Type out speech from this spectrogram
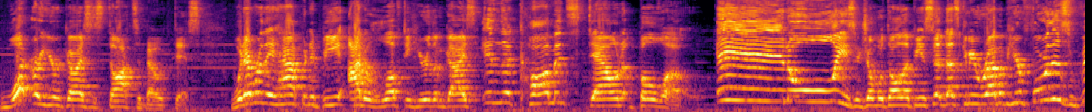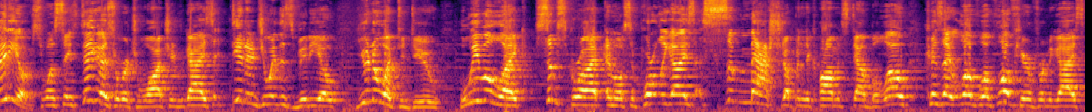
What are your guys' thoughts about this? Whatever they happen to be, I'd love to hear them, guys, in the comments down below. And ladies and gentlemen, with all that being said, that's going to be a wrap up here for this video. So I want to say thank you guys so much for watching. If you guys did enjoy this video, you know what to do. Leave a like, subscribe, and most importantly, guys, smash it up in the comments down below because I love, love, love hearing from you guys.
